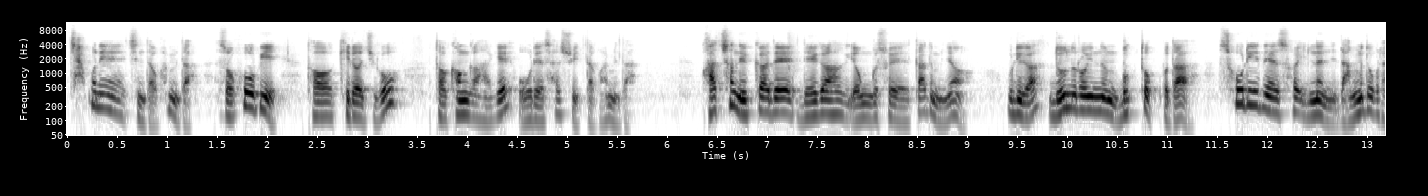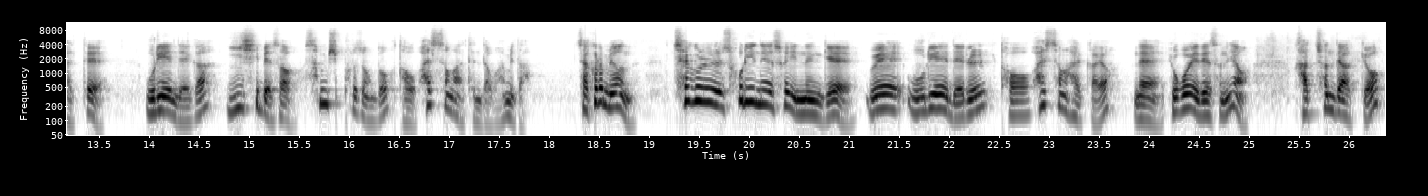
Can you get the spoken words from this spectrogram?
차분해진다고 합니다. 그래서 호흡이 더 길어지고 더 건강하게 오래 살 수 있다고 합니다. 과천의과대 내과학연구소에 따르면요. 우리가 눈으로 읽는 묵독보다 소리 내서 읽는 낭독을 할 때 우리의 뇌가 20에서 30% 정도 더 활성화된다고 합니다. 자 그러면 책을 소리 내서 읽는 게 왜 우리의 뇌를 더 활성화할까요? 네, 요거에 대해서는요. 가천대학교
